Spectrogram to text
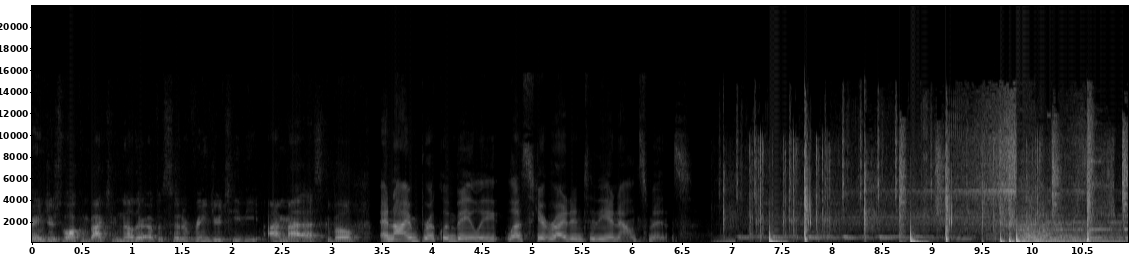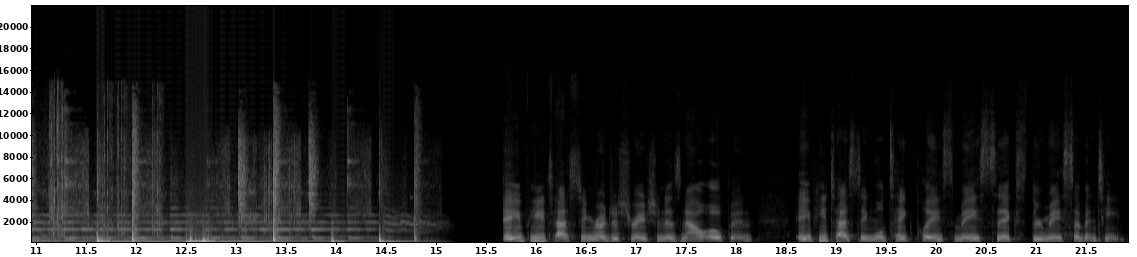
Rangers, welcome back to another episode of Ranger TV. I'm Matt Escobar. And I'm Brooklyn Bailey. Let's get right into the announcements. AP testing registration is now open. AP testing will take place May 6th through May 17th.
